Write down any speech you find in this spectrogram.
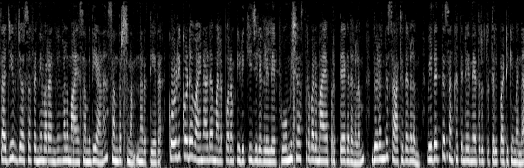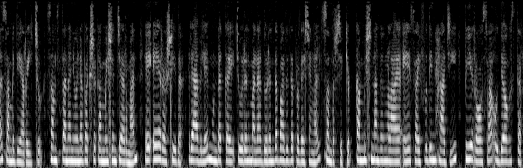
Sajeev Joseph എന്നിവർ അംഗങ്ങളുമായ സമിതിയാണ് സന്ദർശനം നടത്തിയത്. കോഴിക്കോട് വയനാട് മലപ്പുറം ഇടുക്കി ജില്ലകളിലെ ഭൂമിശാസ്ത്രപരമായ പ്രത്യേകതകളും ദുരന്ത സാധ്യതകളും വിദഗ്ധ സംഘത്തിന്റെ നേതൃത്വത്തിൽ പഠിക്കുമെന്ന് സമിതി അറിയിച്ചു. സംസ്ഥാന ന്യൂനപക്ഷ commission chairman A A Rasheed രാവിലെ മുണ്ടക്കൈ ചൂരൽമല ദുരന്തബാധിത പ്രദേശങ്ങൾ സന്ദർശിക്കും. കമ്മീഷൻ അംഗങ്ങളായ എ സൈഫുദ്ദീൻ ഹാജി പി റോസ ഉദ്യോഗസ്ഥർ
